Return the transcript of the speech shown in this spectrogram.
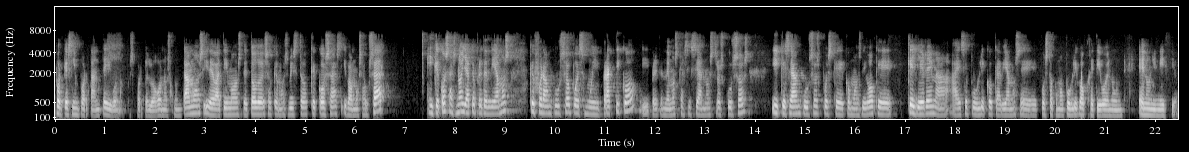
porque es importante y bueno, pues porque luego nos juntamos y debatimos de todo eso que hemos visto, qué cosas íbamos a usar y qué cosas no, ya que pretendíamos que fuera un curso pues muy práctico y pretendemos que así sean nuestros cursos y que sean cursos, pues que, como os digo, que, que lleguen a, ese público que habíamos eh, puesto como público objetivo en un, en un inicio.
